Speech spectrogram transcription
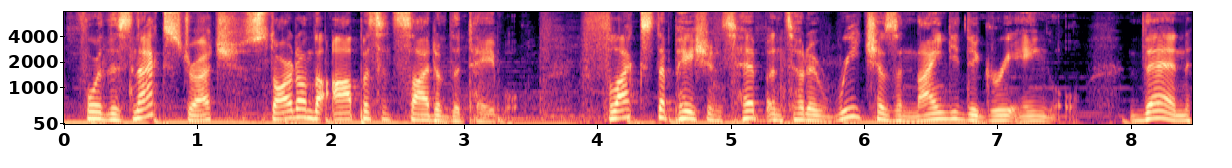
For this next stretch, start on the opposite side of the table. Flex the patient's hip until it reaches a 90 degree angle. Then,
